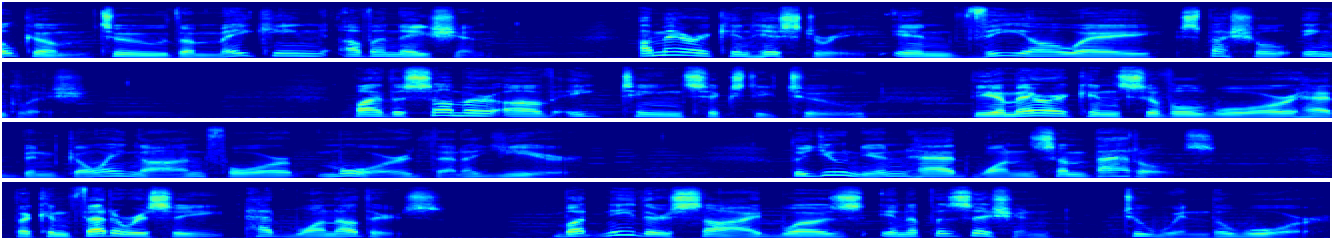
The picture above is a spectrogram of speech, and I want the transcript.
Welcome to The Making of a Nation American History in VOA Special English. By the summer of 1862, the American Civil War had been going on for more than a year. The Union had won some battles. The Confederacy had won others. But neither side was in a position to win the war.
